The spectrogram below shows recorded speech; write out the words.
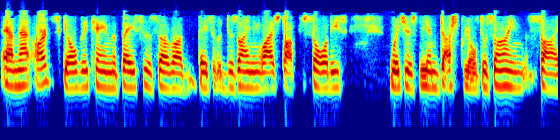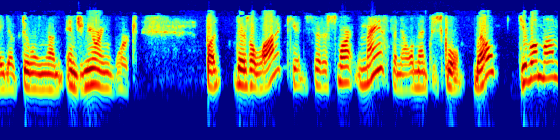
And that art skill became the basis of uh, basically designing livestock facilities, which is the industrial design side of doing um, engineering work. But there's a lot of kids that are smart in math in elementary school. Well, give them a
